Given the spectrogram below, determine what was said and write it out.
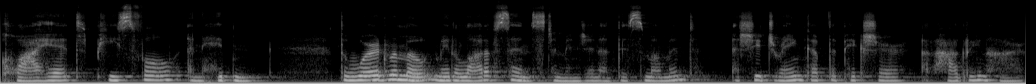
quiet, peaceful, and hidden. The word remote made a lot of sense to Minjin at this moment as she drank up the picture of Khagiin Khar.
